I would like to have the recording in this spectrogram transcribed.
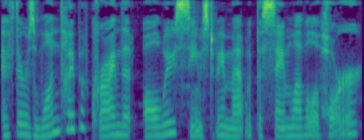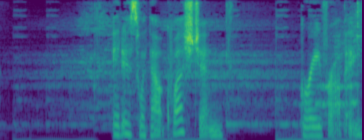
if there's one type of crime that always seems to be met with the same level of horror, it is without question grave robbing.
